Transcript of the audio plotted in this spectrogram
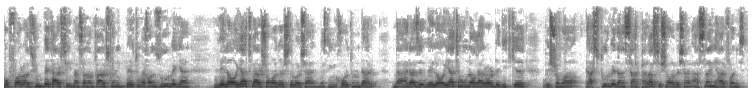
کفار ازشون بترسید. مثلا فرض کنید بهتون بخوان زور بگن ولایت بر شما داشته باشن. مثل خودتون رو در معرض ولایت اونا قرار بدید که به شما دستور بدن سرپرست شما بشن. اصلا این حرفا نیست.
